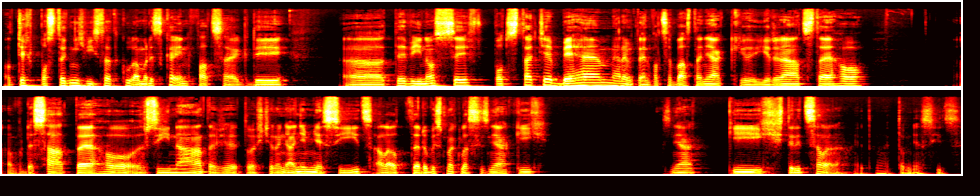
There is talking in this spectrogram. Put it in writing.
od těch posledních výsledků americké inflace, kdy ty výnosy v podstatě během, já nevím, ta inflace byla stejně nějak 11 10. října, takže to ještě není ani měsíc, ale od té doby jsme klesli z nějakých z nějakých 4, je to, je to měsíc,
